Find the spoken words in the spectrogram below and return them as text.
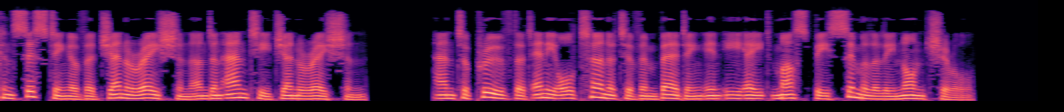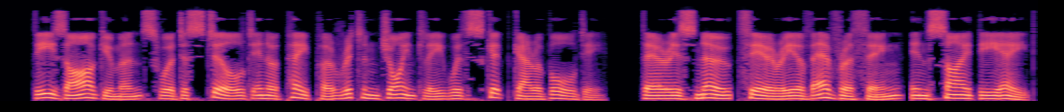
consisting of a generation and an anti-generation, and to prove that any alternative embedding in E8 must be similarly non-chiral. These arguments were distilled in a paper written jointly with Skip Garibaldi, "'There is no theory of everything inside E8'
